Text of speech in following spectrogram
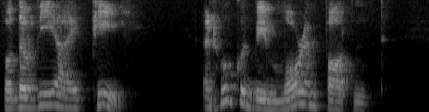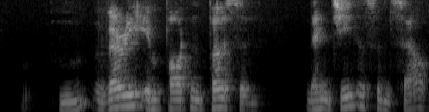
for the VIP. And who could be more important, very important person than Jesus himself?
